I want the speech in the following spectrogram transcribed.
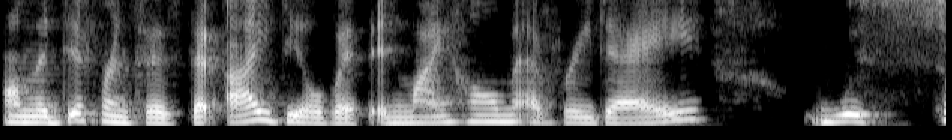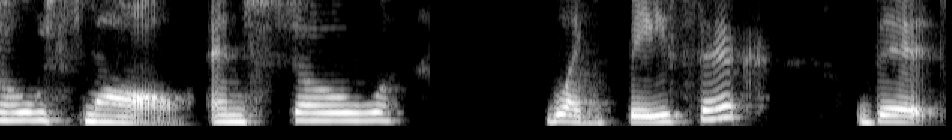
on the differences that I deal with in my home every day was so small and so like basic that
